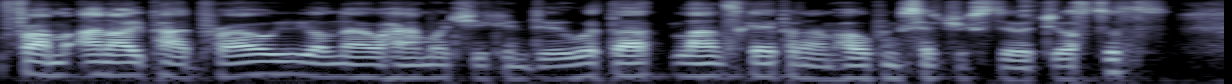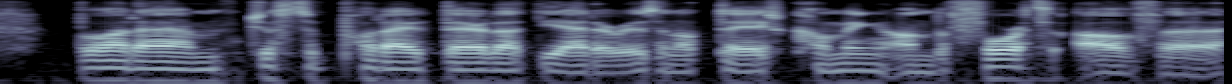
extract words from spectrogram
from an iPad Pro, you'll know how much you can do with that landscape, and I'm hoping Citrix do it justice. But um, just to put out there that yeah, there is an update coming on the fourth of uh,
